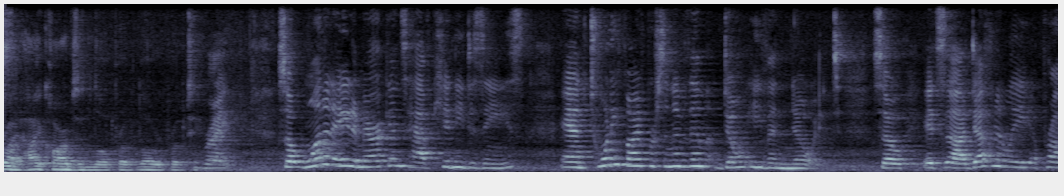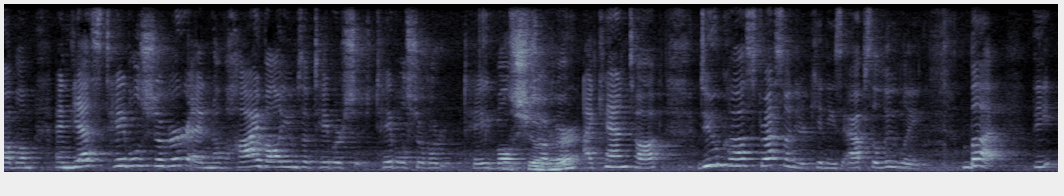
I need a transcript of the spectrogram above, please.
carbs. Right, high carbs and low pro, lower protein. Right. So one in eight Americans have kidney disease, and 25% of them don't even know it. So it's uh, definitely a problem. And yes, table sugar and high volumes of table, sh- table sugar, table Sugar. sugar, I can talk, do cause stress on your kidneys, absolutely. But the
